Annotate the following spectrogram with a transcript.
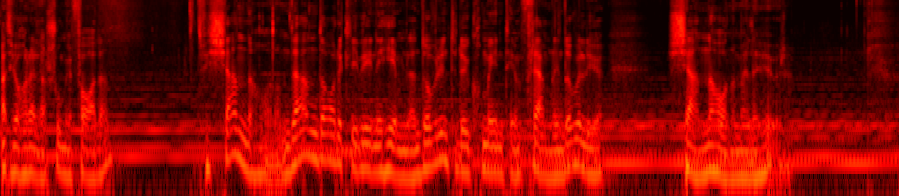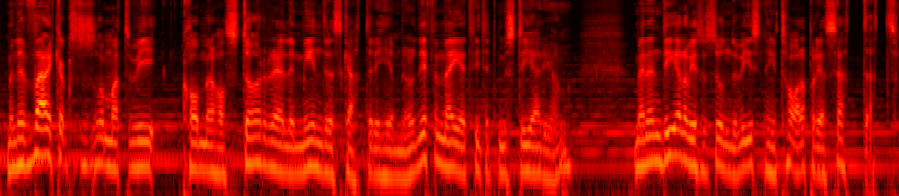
att vi har relation med Fadern. Att vi känner honom. Den dag du kliver in i himlen, då vill inte du komma in till en främling. Då vill du ju känna honom, eller hur? Men det verkar också som att vi kommer ha större eller mindre skatter i himlen och det är för mig ett litet mysterium. Men en del av Jesus undervisning talar på det sättet.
